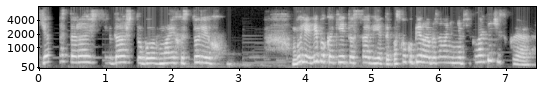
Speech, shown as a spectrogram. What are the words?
Я стараюсь всегда, чтобы в моих историях были либо какие-то советы. Поскольку первое образование у меня психологическое,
